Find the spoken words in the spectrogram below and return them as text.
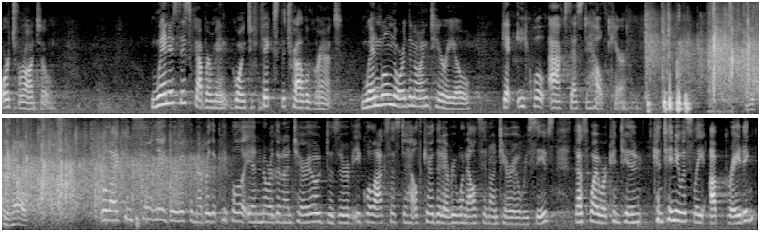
or Toronto. When is this government going to fix the travel grant? When will Northern Ontario get equal access to health care? Minister of Health. Well, I can certainly agree with the member that people in Northern Ontario deserve equal access to health care that everyone else in Ontario receives. That's why we're continu continuously upgrading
